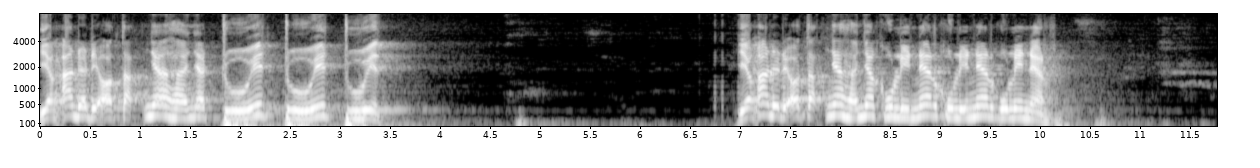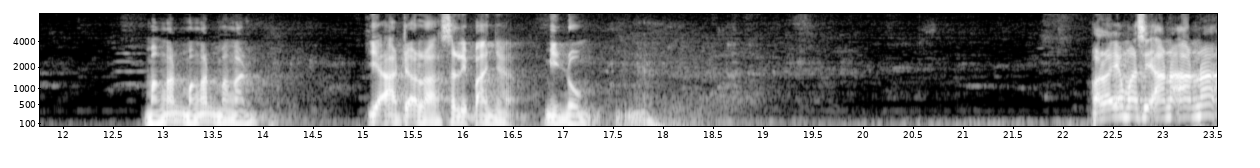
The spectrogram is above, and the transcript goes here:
Yang ada di otaknya hanya duit, duit, duit. Yang ada di otaknya hanya kuliner, kuliner, kuliner. Mangan, mangan, mangan. Ya adalah selipannya minum. Kalau yang masih anak-anak,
